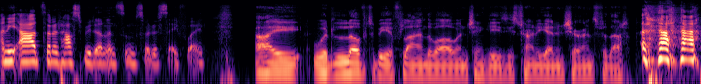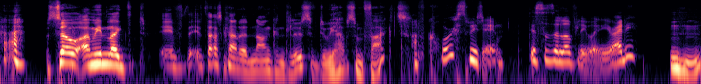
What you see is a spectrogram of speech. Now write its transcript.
And he adds that it has to be done in some sort of safe way. I would love to be a fly on the wall when Changizi's trying to get insurance for that. so, I mean, like, if if that's kind of non-conclusive, do we have some facts? Of course we do. This is a lovely one. You ready? Mm-hmm.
